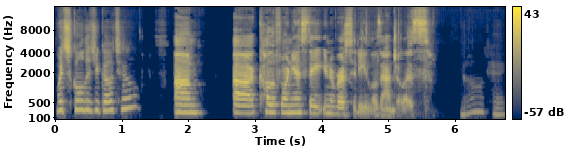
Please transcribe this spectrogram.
Which school did you go to? Um, uh, California State University, Los Angeles. Oh, okay.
